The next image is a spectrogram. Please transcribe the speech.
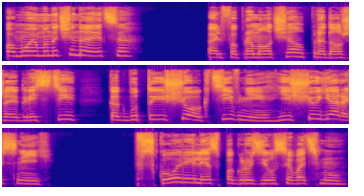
По-моему, начинается». Альфа промолчал, продолжая грести, как будто еще активнее, еще яростней. Вскоре лес погрузился во тьму.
